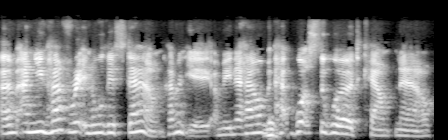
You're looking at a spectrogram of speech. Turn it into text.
Um, and you have written all this down, haven't you? I mean, how, Yeah. how what's the word count now?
